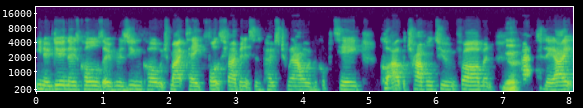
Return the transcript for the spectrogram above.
you know doing those calls over a Zoom call, which might take 45 minutes as opposed to an hour with a cup of tea, cut out the travel to and from, and yeah. actually I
